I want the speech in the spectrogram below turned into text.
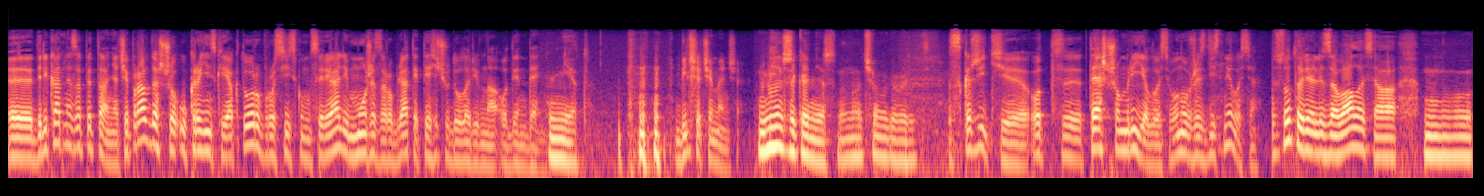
Е, делікатне запитання. Чи правда, що український актор в російському серіалі може заробляти тисячу доларів на один день? Нет. Більше чи менше? Меньше, конечно, но о чем вы говорите? Скажіть, е, от е, те, що мріялось, воно вже здійснилося? Что-то реализовалось, а м,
